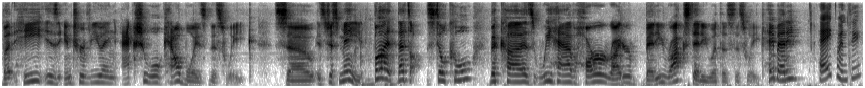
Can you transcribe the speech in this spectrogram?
but he is interviewing actual cowboys this week. So it's just me. But that's still cool because we have horror writer Betty Rocksteady with us this week. Hey, Betty. Hey, Quincy.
